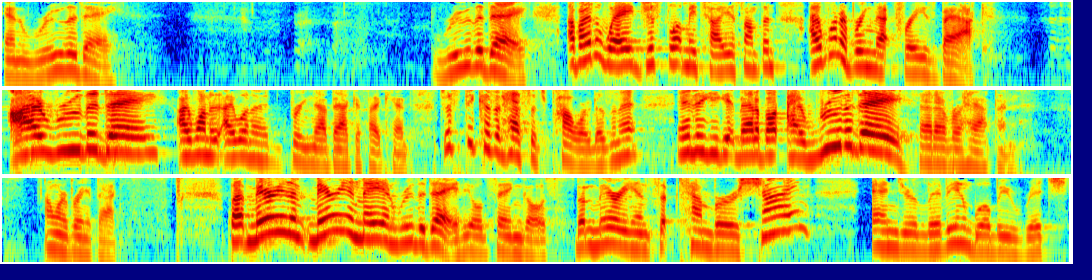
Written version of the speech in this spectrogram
and rue the day. Rue the day. Uh, by the way, just let me tell you something. I want to bring that phrase back. I rue the day. I want to, I want to bring that back if I can. Just because it has such power, doesn't it? Anything you get mad about, I rue the day that ever happened. I want to bring it back. But marry, marry in May and rue the day, the old saying goes. But marry in September shine, and your living will be rich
